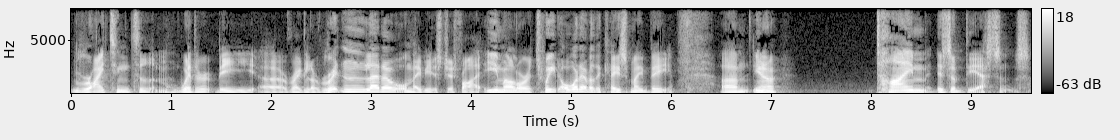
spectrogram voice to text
writing to them, whether it be a regular written letter or maybe it's just via email or a tweet or whatever the case may be. Um, you know, time is of the essence.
